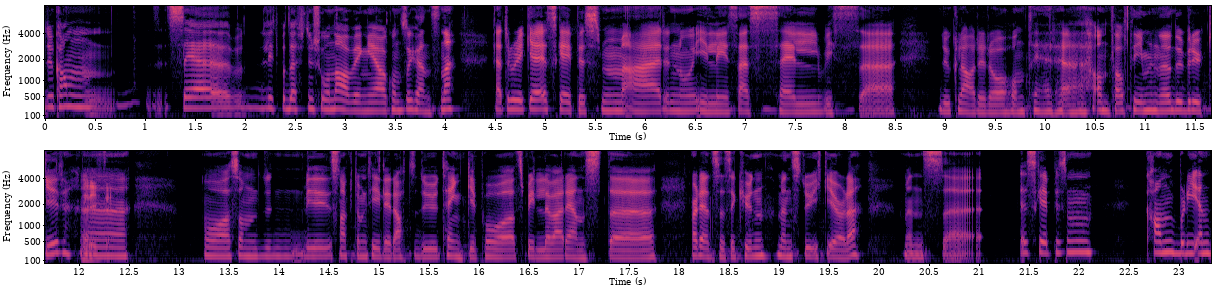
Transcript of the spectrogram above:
du kan se litt på definisjonen avhengig av konsekvensene. Jeg tror ikke escapism er noe ille i seg selv hvis uh, du klarer å håndtere antall timene du bruker. Er riktig. Eh, og som du, vi snakket om tidligere, at du tenker på spillet hver eneste, hvert eneste sekund mens du ikke gjør det. Mens uh, escapism kan bli en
